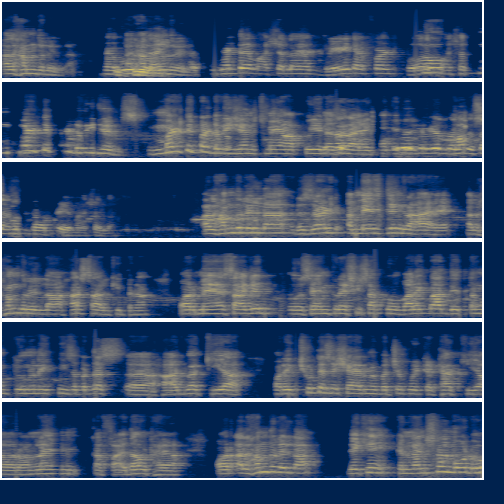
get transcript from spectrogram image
अल्हम्दुलिल्लाह। माशाल्लाह ग्रेट एफर्ट बहुत माशाल्लाह। मल्टीपल डिवीजंस मल्टीपल डिवीजंस में आपको ये नज़र आएगा कि टॉप पे माशाल्लाह। अल्हम्दुलिल्लाह रिज़ल्ट अमेजिंग रहा है। अल्हम्दुलिल्लाह, हर साल की तरह। और मैं साजिद हुसैन कुरैशी साहब को मुबारकबाद देता हूँ कि उन्होंने इतनी ज़बरदस्त हार्डवर्क किया और एक छोटे से शहर में बच्चों को इकट्ठा किया और ऑनलाइन का फ़ायदा उठाया। और अल्हम्दुलिल्लाह, देखें कन्वेंशनल मोड हो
